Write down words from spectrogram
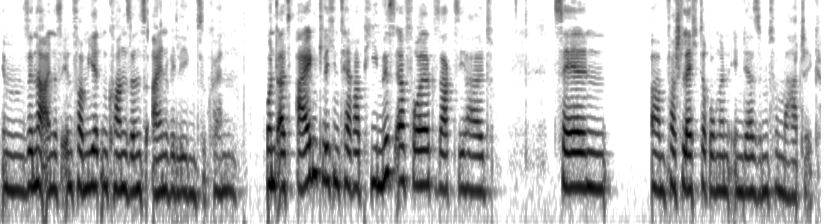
im Sinne eines informierten Konsens einwilligen zu können. Und als eigentlichen Therapie-Misserfolg, sagt sie halt, zählen ähm, Verschlechterungen in der Symptomatik.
